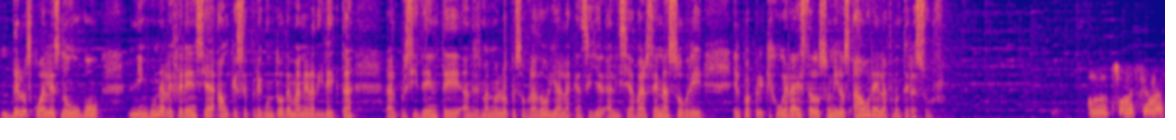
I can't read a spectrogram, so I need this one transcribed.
de los cuales no hubo ninguna referencia, aunque se preguntó de manera directa al presidente Andrés Manuel López Obrador y a la canciller Alicia Bárcenas sobre el papel que jugará Estados Unidos ahora en la frontera sur. Son, escenas,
